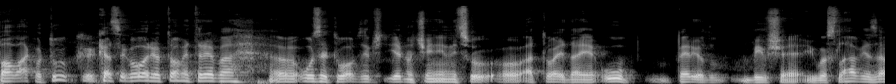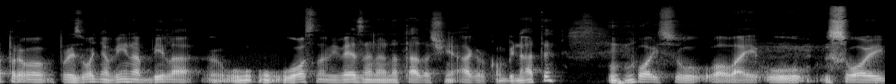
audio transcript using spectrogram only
Pa ovako, tu kad se govori o tome treba uh, uzeti u obzir jednu činjenicu, a to je da je u periodu bivše Jugoslavije zapravo proizvodnja vina bila uh, u, u osnovi vezana na tadašnje agrokombinate uh koji su ovaj u svoj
